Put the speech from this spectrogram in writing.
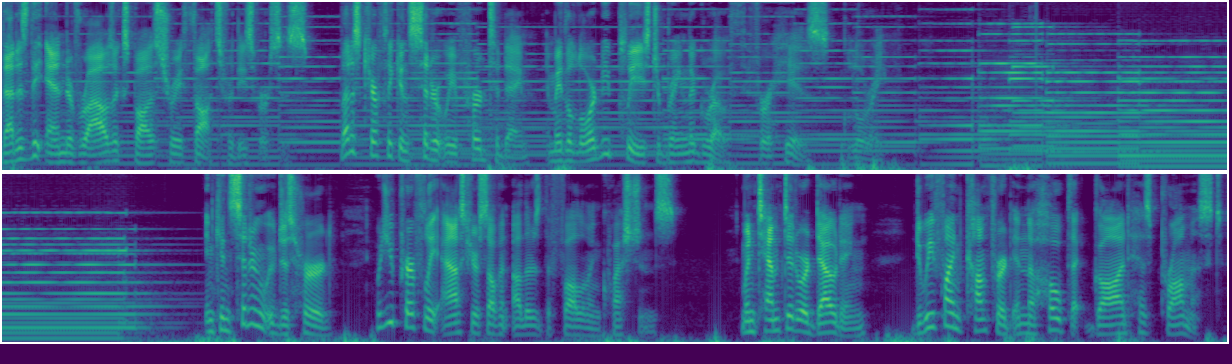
That is the end of Ryle's expository thoughts for these verses. Let us carefully consider what we have heard today, and may the Lord be pleased to bring the growth for His glory. In considering what we've just heard, would you prayerfully ask yourself and others the following questions? When tempted or doubting, do we find comfort in the hope that God has promised?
